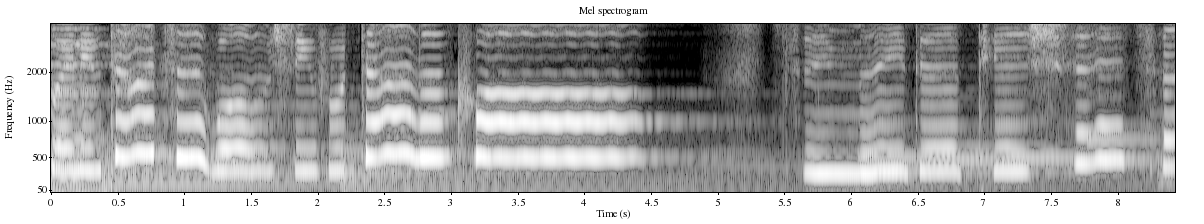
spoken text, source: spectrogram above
怀念的自我，幸福的轮廓。天使在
